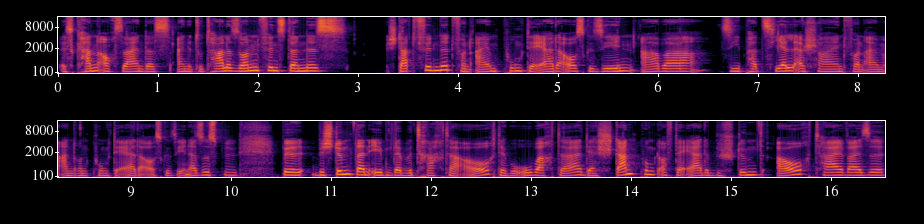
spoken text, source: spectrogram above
Es kann auch sein, dass eine totale Sonnenfinsternis stattfindet, von einem Punkt der Erde aus gesehen, aber sie partiell erscheint von einem anderen Punkt der Erde aus gesehen. Also es be be bestimmt dann eben der Betrachter auch, der Beobachter, der Standpunkt auf der Erde bestimmt auch teilweise,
